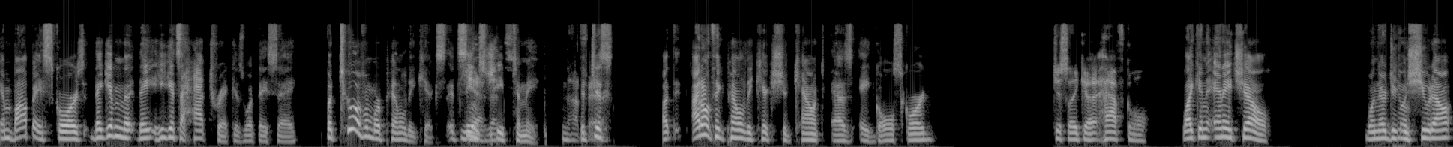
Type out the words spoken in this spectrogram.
Mbappe scores. They give him the they he gets a hat trick is what they say. But two of them were penalty kicks. It Yeah, seems cheap to me. Not It fair. just I, I don't think penalty kicks should count as a goal scored. just like a half goal. like in NHL, when they're doing shootout,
